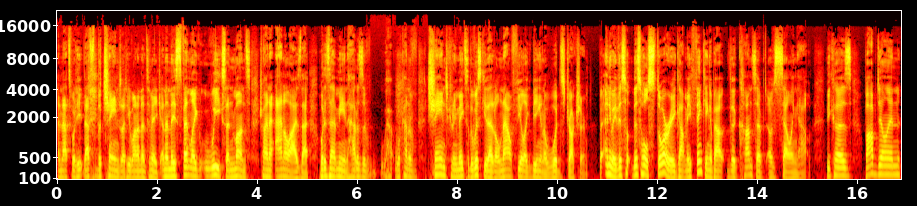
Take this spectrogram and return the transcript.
And that's what he that's the change that he wanted them to make. And then they spent like weeks and months trying to analyze that. What does that mean? How does it what kind of change can we make to the whiskey that it'll now feel like being in a wood structure? But anyway this this whole story got me thinking about the concept of selling out. Because bob dylan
